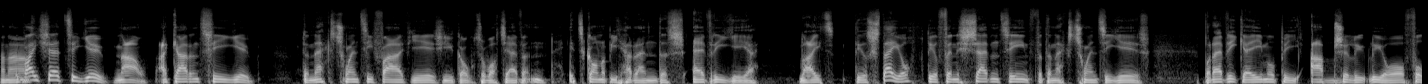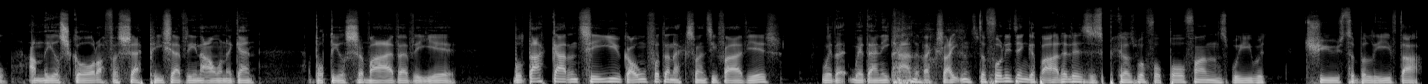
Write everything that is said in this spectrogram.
And If I, I said to you now, I guarantee you, the next 25 years you go to watch Everton, it's going to be horrendous every year. right? They'll stay up. They'll finish 17th for the next 20 years. But every game will be absolutely awful, and they'll score off a set piece every now and again. But they'll survive every year. Will that guarantee you going for the next 25 years with with any kind of excitement? The funny thing about it is, is because we're football fans, we would choose to believe that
